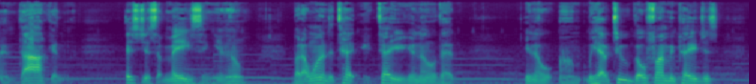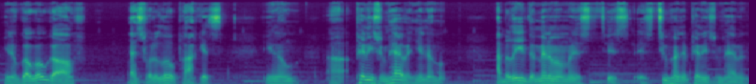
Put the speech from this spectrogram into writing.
and Doc and it's just amazing, you know. But I wanted to te- tell you, you know, that you know um, we have two GoFundMe pages. You know, Go Go Golf, that's for the little pockets. You know, uh, pennies from heaven. You know, I believe the minimum is, is, is 200 pennies from heaven.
